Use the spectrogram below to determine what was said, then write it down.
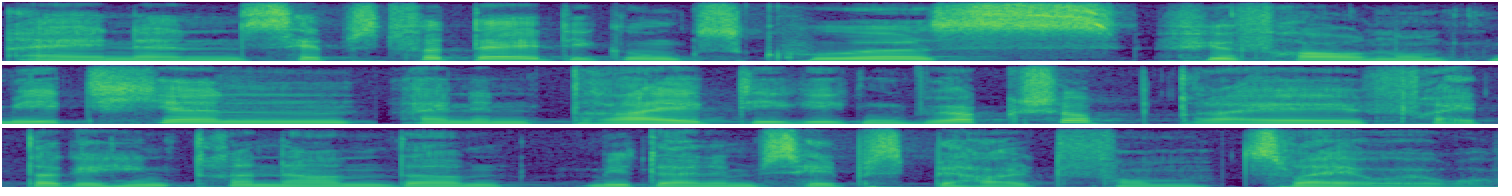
einen Selbstverteidigungskurs für Frauen und Mädchen, einen dreitägigen Workshop, drei Freitage hintereinander mit einem Selbstbehalt von zwei Euro.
